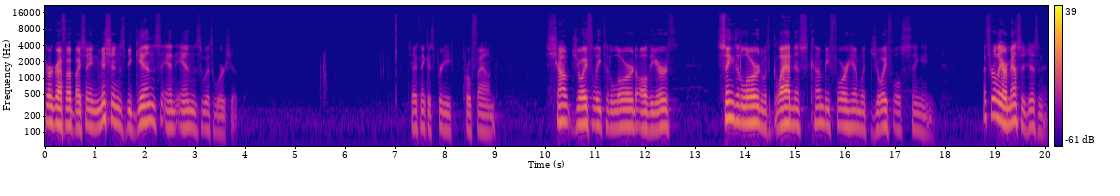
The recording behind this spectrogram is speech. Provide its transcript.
paragraph up by saying, Missions begins and ends with worship. Which I think is pretty profound. Shout joyfully to the Lord, all the earth. Sing to the Lord with gladness. Come before him with joyful singing. That's really our message, isn't it?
